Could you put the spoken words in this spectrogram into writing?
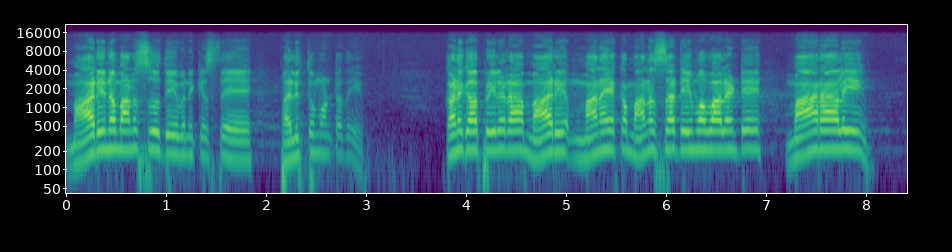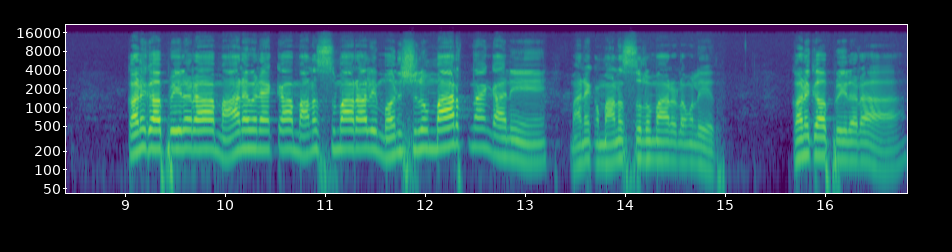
మారిన మనసు దేవునికి ఇస్తే ఫలితం ఉంటుంది. కనుక ప్రియులరా మారి మన యొక్క మనస్సు అట ఏమవ్వాలంటే మారాలి. కనుక ప్రియులరా మానవుని యొక్క మనస్సు మారాలి. మనుషులు మారుతున్నాం కానీ మనకు మనస్సులు మారడం లేదు. కనుక ప్రియులరా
